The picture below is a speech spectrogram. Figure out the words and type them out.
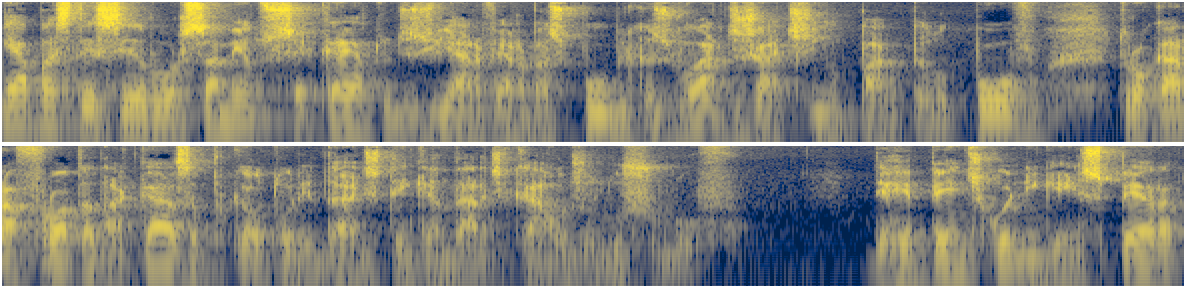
é abastecer o orçamento secreto, desviar verbas públicas, voar de jatinho pago pelo povo, trocar a frota da casa porque a autoridade tem que andar de carro de luxo novo. De repente, quando ninguém espera,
